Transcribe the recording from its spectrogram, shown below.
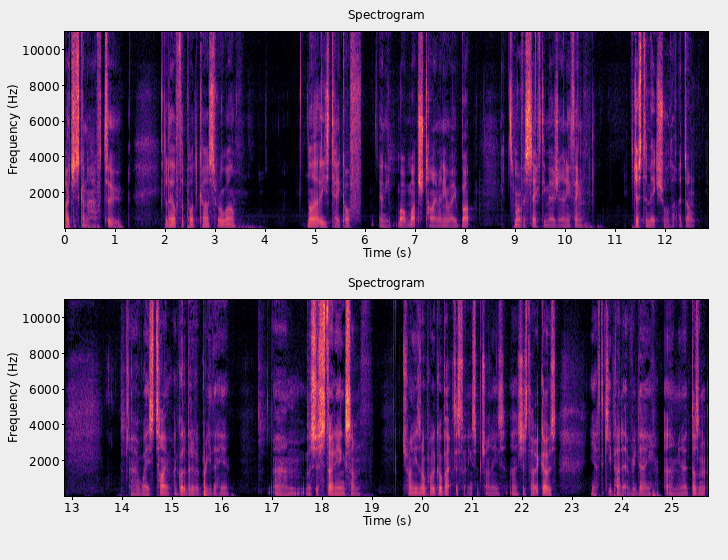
I just gonna have to lay off the podcast for a while. Not that these take off any well much time anyway, but it's more of a safety measure than anything, just to make sure that I don't uh, waste time. I got a bit of a breather here. Um, was just studying some Chinese, and I'll probably go back to studying some Chinese. Uh, it's just how it goes. You have to keep at it every day. Um, you know, it doesn't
